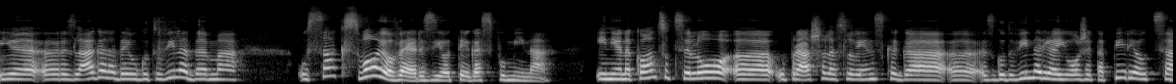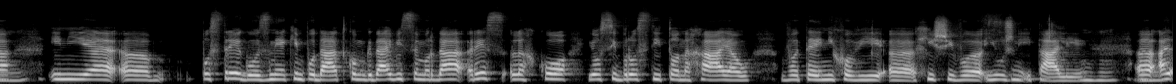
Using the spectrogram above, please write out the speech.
je eh, razlagala, da je ugotovila, da ima vsak svojo verzijo tega spomina. In je na koncu celo uh, vprašala slovenskega uh, zgodovinarja Jožeta Pirjevca mm. in je uh, postregel z nekim podatkom, kdaj bi se morda res lahko Josip Brostito nahajal v tej njihovi uh, hiši v Južni Italiji. Mm -hmm. uh, ali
